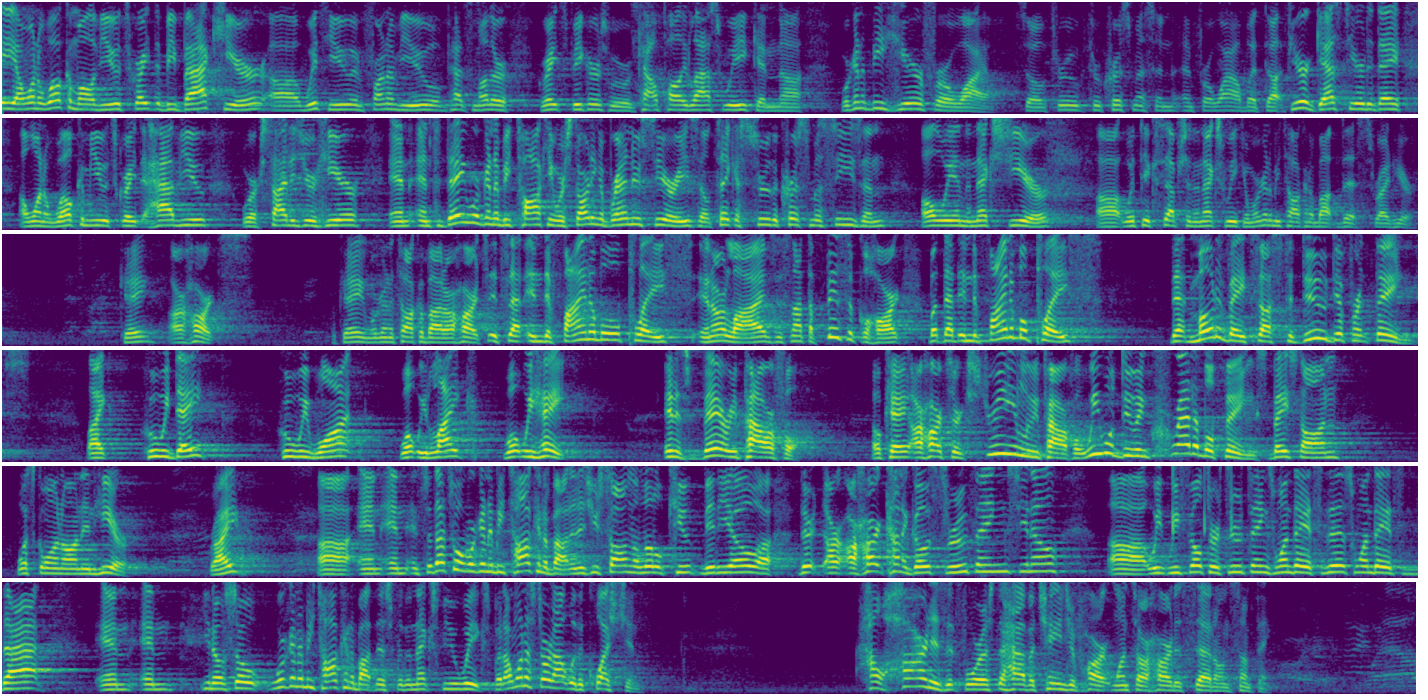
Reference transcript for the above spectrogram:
I want to welcome all of you. It's great to be back here uh, with you, in front of you. We've had some other great speakers. We were at Cal Poly last week, and uh, we're going to be here for a while. So, through, through Christmas and, and for a while. But uh, if you're a guest here today, I want to welcome you. It's great to have you. We're excited you're here. And, and today we're going to be talking, we're starting a brand new series. It'll take us through the Christmas season all the way into next year, uh, with the exception of next week. And we're going to be talking about this right here okay? Our hearts. Okay, and we're going to talk about our hearts. It's that indefinable place in our lives. It's not the physical heart, but that indefinable place that motivates us to do different things, like who we date, who we want, what we like, what we hate. And it's very powerful. Okay, our hearts are extremely powerful. We will do incredible things based on what's going on in here, right? Uh, and, and, and so that's what we're going to be talking about. And as you saw in the little cute video, uh, there, our, our heart kind of goes through things, you know. Uh, we, we filter through things. One day it's this, one day it's that. And, and you know, so we're going to be talking about this for the next few weeks. But I want to start out with a question How hard is it for us to have a change of heart once our heart is set on something?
